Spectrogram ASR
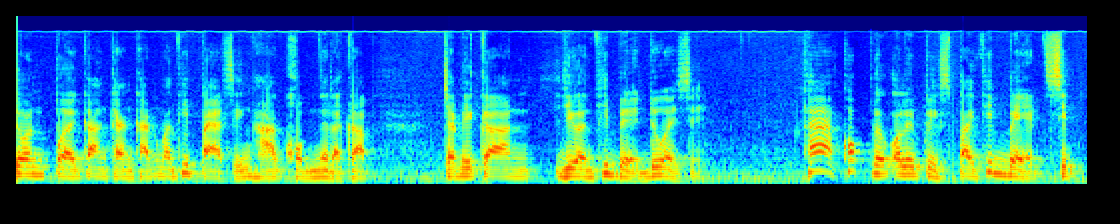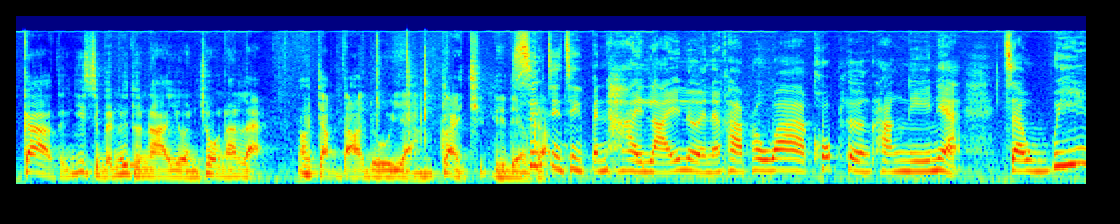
จนเปิดการแข่งขันวันที่ 8 สิงหาคมเนี่ยแหละครับ จะมีการเยือนทิเบตด้วยสิ ถ้าคบเพลิงโอลิมปิกส์ไปทิเบต 19 ถึง 21 มิถุนายนช่วงนั้นแหละ ต้องจับตาดูอย่างใกล้ชิดทีเดียวซึ่งครับจริง ๆ เป็นไฮไลท์เลยนะคะ เพราะว่าคบเพลิงครั้งนี้เนี่ยจะวิ่ง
